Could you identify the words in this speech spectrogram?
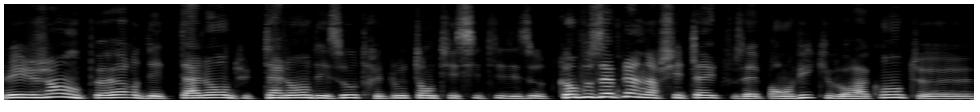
les gens ont peur des talents, du talent des autres et de l'authenticité des autres. Quand vous appelez un architecte, vous n'avez pas envie qu'il vous raconte, euh,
